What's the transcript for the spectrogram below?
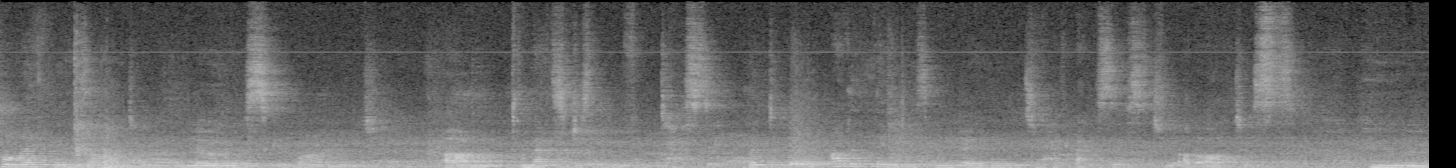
try things out in a low risk environment. Um, and that's just been fantastic. But the other thing is being able to have access to other artists who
